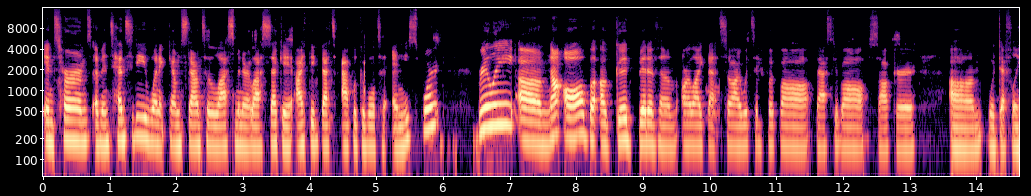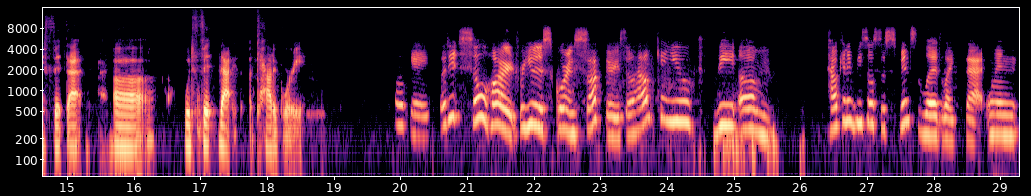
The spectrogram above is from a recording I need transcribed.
in terms of intensity when it comes down to the last minute or last second i think that's applicable to any sport really. Um, not all but a good bit of them are like that. So i would say football basketball soccer um, would definitely fit that uh, would fit that category Okay, but it's so hard for you to score in soccer. So how can you be um how can it be so suspense led like that when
